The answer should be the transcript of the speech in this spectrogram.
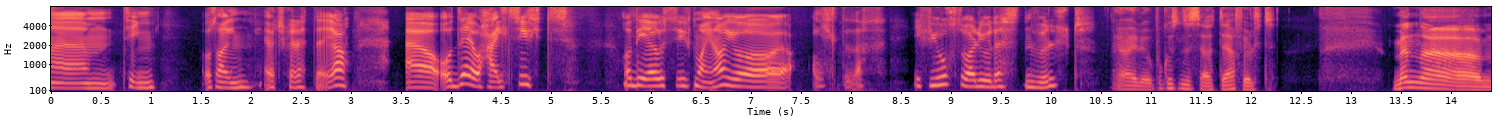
eh, ting og sang. Jeg vet ikke hva dette er. Ja. Eh, og det er jo helt sykt. Og de er jo sykt mange òg, og alt det der. I fjor så var det jo nesten fullt. Ja, jeg lurer på hvordan det ser ut der fullt. Men eh,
